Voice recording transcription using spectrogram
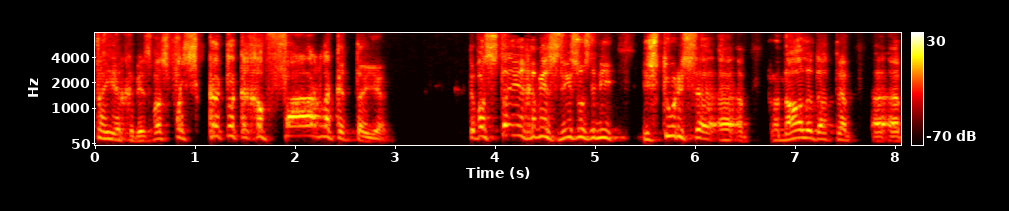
tye gewees, was verskriklike gevaarlike tye. Dit was tye gewees, lees ons in die historiese uh kanale dat uh, uh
